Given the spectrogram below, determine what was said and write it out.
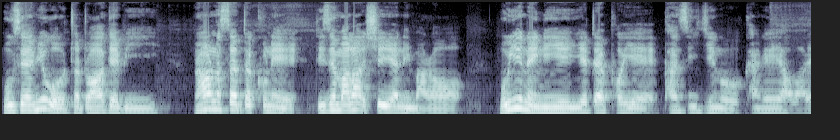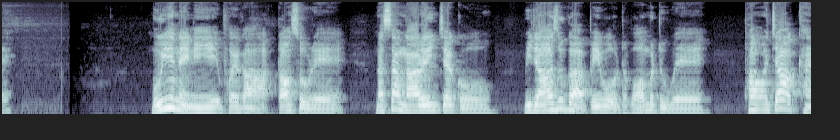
မူဆယ်မြို့ကိုထွက်သွားခဲ့ပြီး2021ခုနှစ်ဒီဇင်ဘာလ10ရက်နေ့မှာတော့မူရင်နိုင်နေရေးရက်တက်ဖွဲ့ရဲ့ဖမ်းဆီးခြင်းကိုခံခဲ့ရပါတယ်မူရင်နိုင်နေရေးအဖွဲ့ကတောင်းဆိုတဲ့25ရင်းချက်ကိုမိသားစုကပေးဖို့သဘောမတူပဲထောင်အကြခံ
